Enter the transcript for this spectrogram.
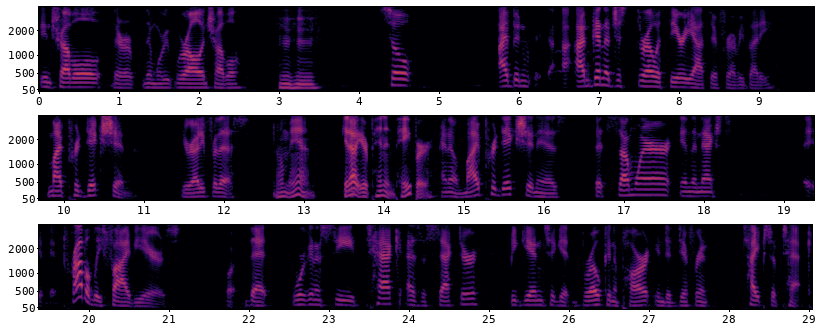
in trouble, they're then we're, we're all in trouble. mm-hmm. So I've been I'm going to just throw a theory out there for everybody. My prediction. You ready for this? Oh man, get out your pen and paper. I know. My prediction is that somewhere in the next Uh, probably 5 years or that we're going to see tech as a sector begin to get broken apart into different types of tech.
